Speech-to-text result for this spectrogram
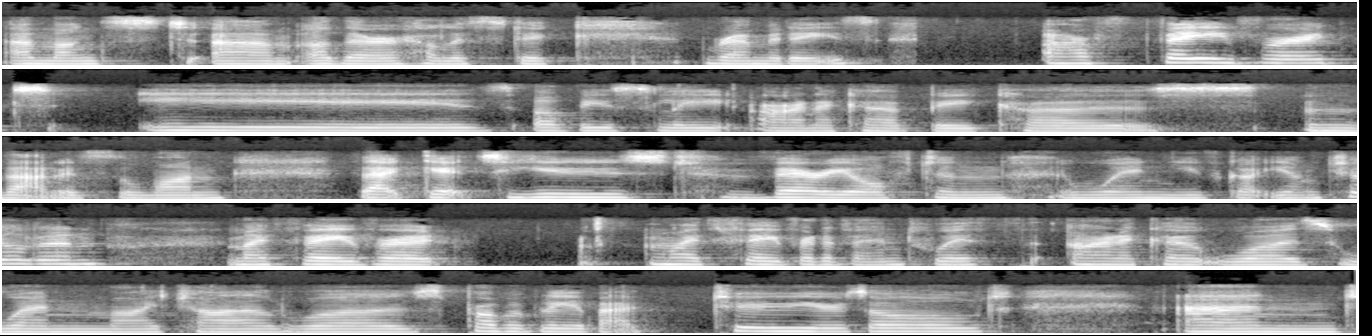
amongst um, other holistic remedies. Our favorite is obviously arnica because that is the one that gets used very often when you've got young children. My favorite my favorite event with arnica was when my child was probably about 2 years old and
